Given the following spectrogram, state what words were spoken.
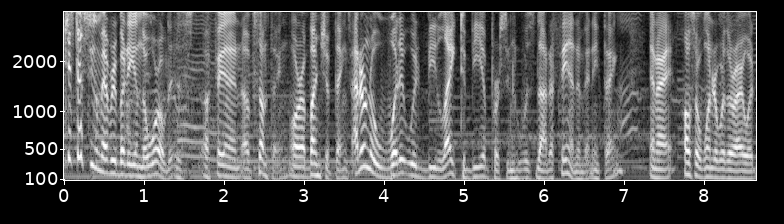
just assume everybody in the world is a fan of something or a bunch of things. I don't know what it would be like to be a person who was not a fan of anything. And I also wonder whether I would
